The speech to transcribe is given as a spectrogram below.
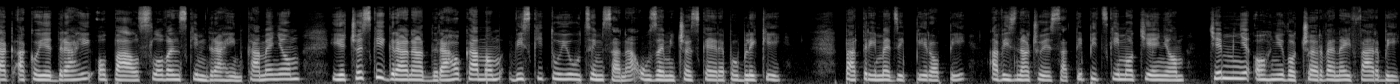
Tak ako je drahý opál slovenským drahým kameňom, je český granát drahokamom vyskytujúcim sa na území Českej republiky. Patrí medzi pyropy a vyznačuje sa typickým otieňom temne ohnivo červenej farby.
